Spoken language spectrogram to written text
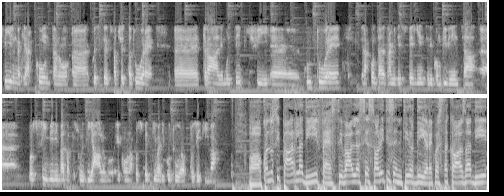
film che raccontano uh, queste sfaccettature eh, tra le molteplici eh, culture raccontate tramite esperienze di convivenza eh, possibili basate sul dialogo e con una prospettiva di futuro positiva. Oh, quando si parla di festival si è soliti sentir dire questa cosa di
